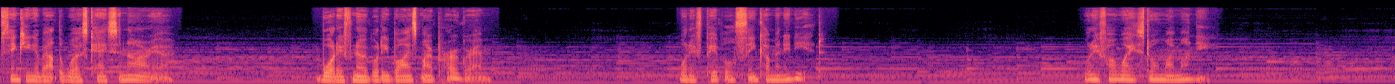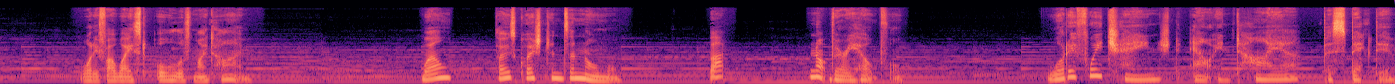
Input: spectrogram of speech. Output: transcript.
thinking about the worst case scenario. What if nobody buys my program? What if people think I'm an idiot? What if I waste all my money? What if I waste all of my time? Well, those questions are normal, but not very helpful. What if we changed our entire perspective.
